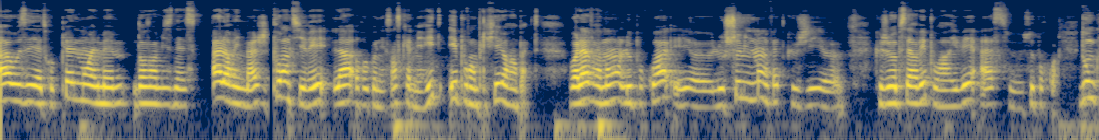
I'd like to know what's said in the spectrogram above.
à oser être pleinement elles-mêmes dans un business à leur image pour en tirer la reconnaissance qu'elles méritent et pour amplifier leur impact. Voilà vraiment le pourquoi et euh, le cheminement en fait que j'ai euh, que j'ai observé pour arriver à ce, ce pourquoi. Donc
